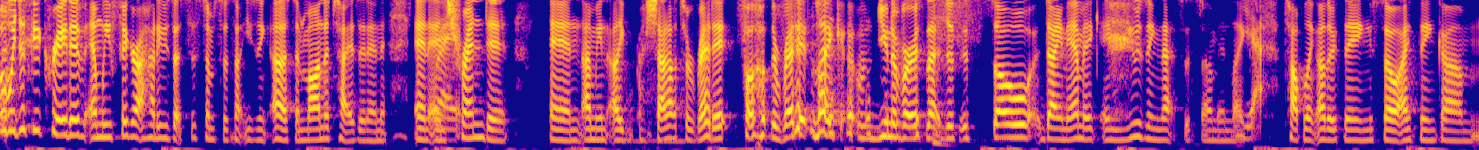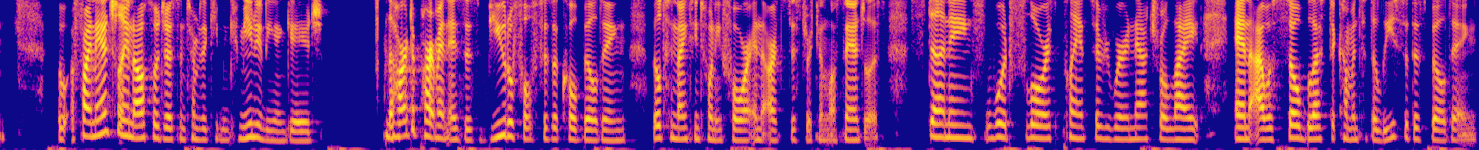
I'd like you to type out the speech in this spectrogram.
but we just get creative and we figure out how to use that system so it's not using us and monetize it and and and Right. trend it and I mean, like, shout out to Reddit for the Reddit like universe that just is so dynamic and using that system and like Yeah. toppling other things. So I think um, financially and also just in terms of keeping community engaged. The Heart Department is this beautiful physical building built in 1924 in the Arts District in Los Angeles. Stunning wood floors, plants everywhere, natural light. And I was so blessed to come into the lease of this building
